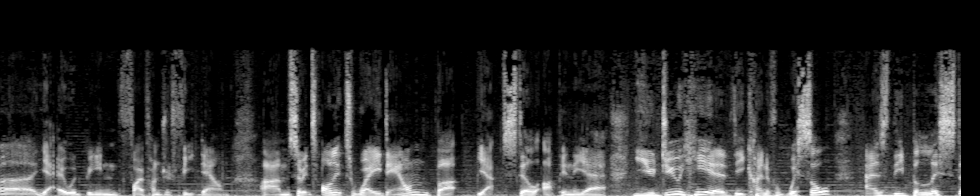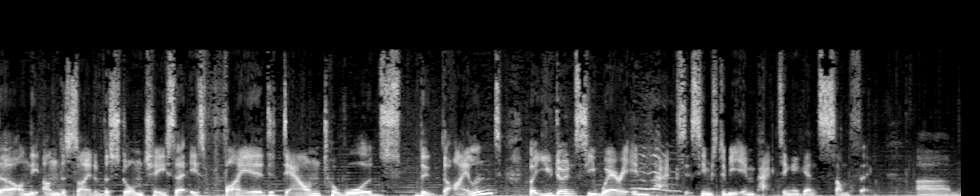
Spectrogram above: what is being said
uh, yeah, it would have been 500 feet down. Um, so it's on its way down, but yeah, still up in the air. You do hear the kind of whistle as the ballista on the underside of the storm chaser is fired down towards the, the island, but you don't see where it impacts. It seems to be impacting against something. Um,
